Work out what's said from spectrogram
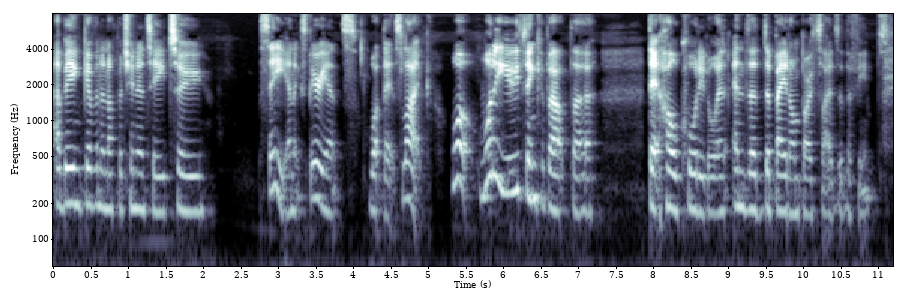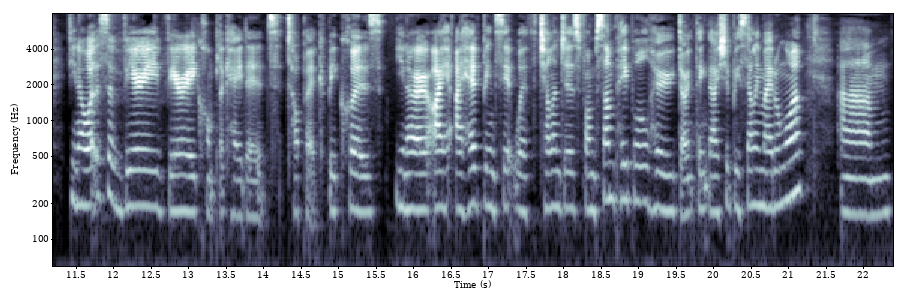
are being given an opportunity to see and experience what that's like. What What do you think about the that whole kōrero and, and the debate on both sides of the fence? Do you know what? It's a very, very complicated topic because, you know, I, I have been set with challenges from some people who don't think that I should be selling my rongoa. Um,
